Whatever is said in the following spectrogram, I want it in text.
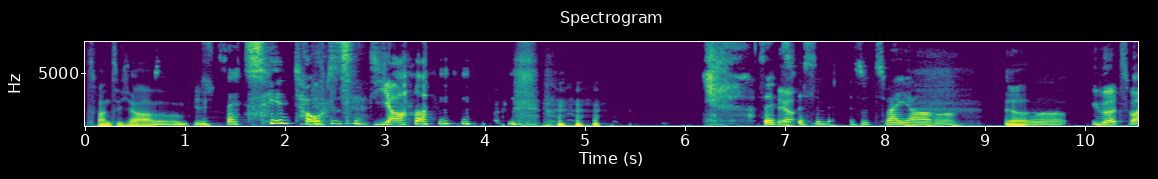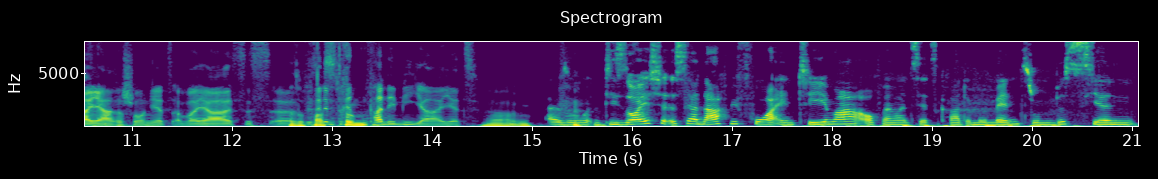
20 Jahre seit, irgendwie? Seit 10.000 Jahren. seit ja. so zwei Jahre. Ja. Über zwei Jahre schon jetzt, aber ja, es ist, äh, also wir sind im dritten fünf. Pandemiejahr jetzt. Ja. Also die Seuche ist ja nach wie vor ein Thema, auch wenn man es jetzt gerade im Moment so ein bisschen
